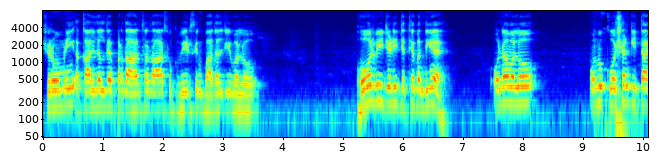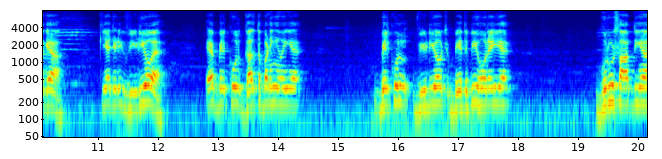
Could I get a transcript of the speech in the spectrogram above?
ਸ਼੍ਰੋਮਣੀ ਅਕਾਲੀ ਦਲ ਦੇ ਪ੍ਰਧਾਨ ਸਰਦਾਰ ਸੁਖਬੀਰ ਸਿੰਘ ਬਾਦਲ ਜੀ ਵੱਲੋਂ ਹੋਰ ਵੀ ਜਿਹੜੀ ਜਥੇਬੰਦੀਆਂ ਹੈ, ਉਹਨਾਂ ਵੱਲੋਂ ਉਹਨੂੰ ਕੁਐਸਚਨ ਕੀਤਾ ਗਿਆ ਕਿ ਇਹ ਜਿਹੜੀ ਵੀਡੀਓ ਹੈ, ਇਹ ਬਿਲਕੁਲ ਗਲਤ ਬਣੀ ਹੋਈ ਹੈ। ਬਿਲਕੁਲ ਵੀਡੀਓ 'ਚ ਬੇਦਬੀ ਹੋ ਰਹੀ ਹੈ। ਗੁਰੂ ਸਾਹਿਬ ਦੀਆਂ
